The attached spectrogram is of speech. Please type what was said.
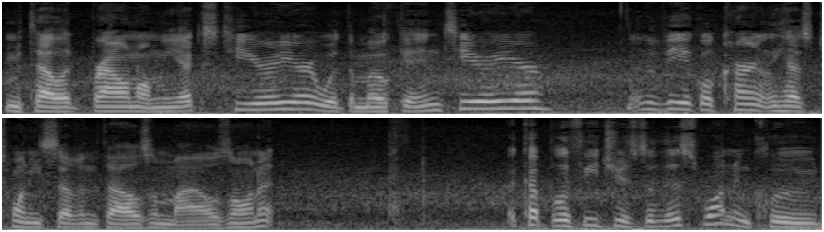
Metallic brown on the exterior with the mocha interior. And the vehicle currently has 27,000 miles on it. A couple of features to this one include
